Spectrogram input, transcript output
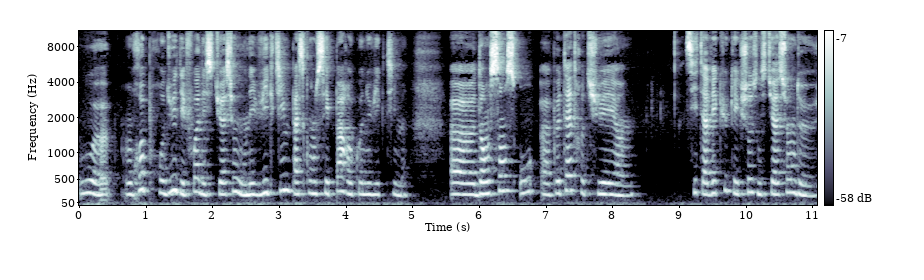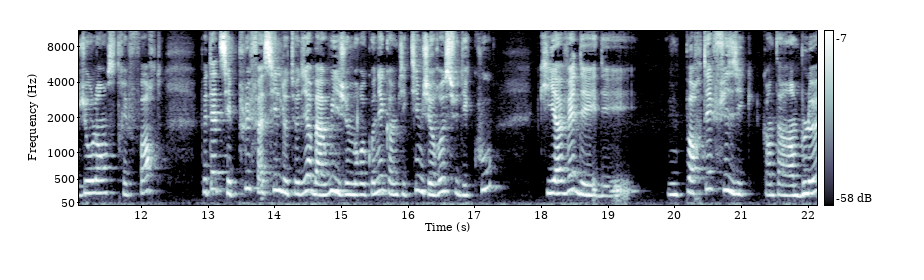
où on reproduit des fois des situations où on est victime parce qu'on ne s'est pas reconnu victime. dans le sens où peut-être tu es, si tu as vécu quelque chose, une situation de violence très forte, peut-être c'est plus facile de te dire bah oui, je me reconnais comme victime, j'ai reçu des coups qui avaient des, une portée physique. Quand tu as un bleu,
